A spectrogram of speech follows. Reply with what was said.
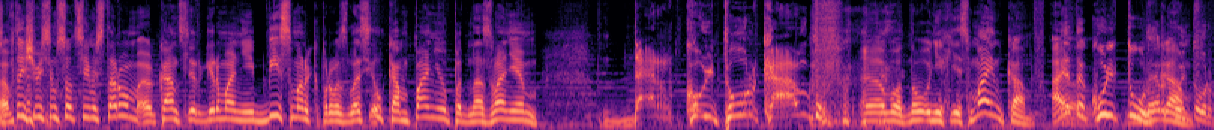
А В 1872-м э, канцлер Германии Бисмарк провозгласил кампанию под названием Der Kulturkampf. Э, Вот, но у них есть Mein Kampf, а это Kulturkampf. Kultur.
